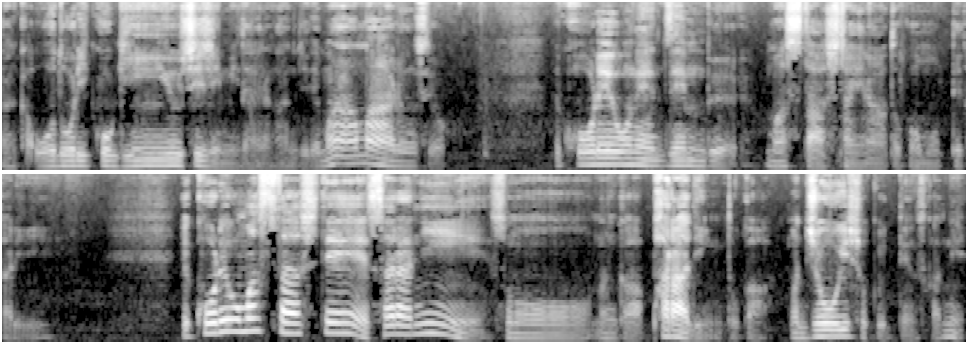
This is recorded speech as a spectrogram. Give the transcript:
なんか踊り子銀融詩人みたいな感じで、まあまああるんですよ。これをね、全部マスターしたいなとか思ってたり。で、これをマスターして、さらに、その、なんか、パラディンとか、まあ、上位色っていうんですかね。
